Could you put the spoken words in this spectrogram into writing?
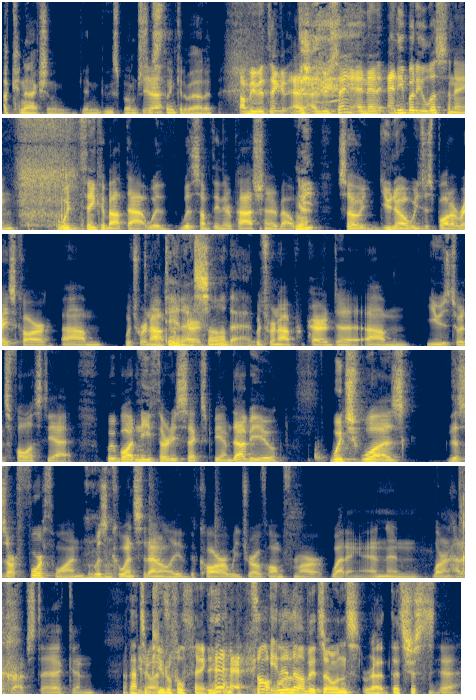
a connection getting goosebumps Yeah. just thinking about it I'm even thinking, as as you're saying, and then anybody listening would think about that with with something they're passionate about. Yeah. We, so you know, we just bought a race car, um, which we're not i did i saw that which we're not prepared to um, use to its fullest yet. We bought an E36 BMW, which was this is our fourth one. Was Mm-hmm. coincidentally the car we drove home from our wedding in and learned how to drive stick. And that's you know, a beautiful thing Yeah, in and of its own right, that's just yeah,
